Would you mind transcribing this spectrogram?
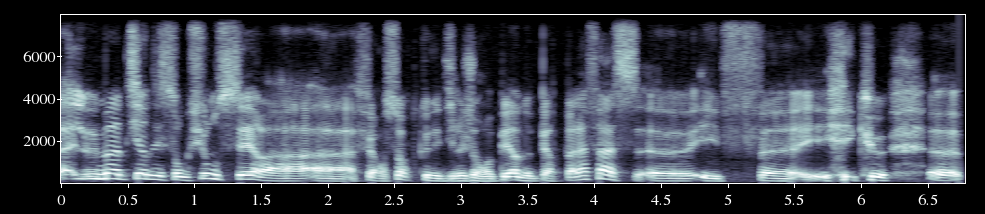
Bah, le maintien des sanctions sert à, faire en sorte que les dirigeants européens ne perdent pas la face euh, et, que euh,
